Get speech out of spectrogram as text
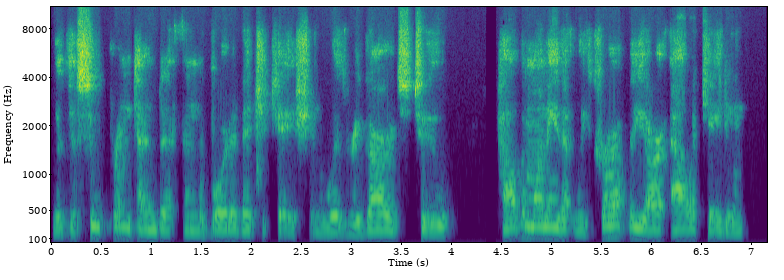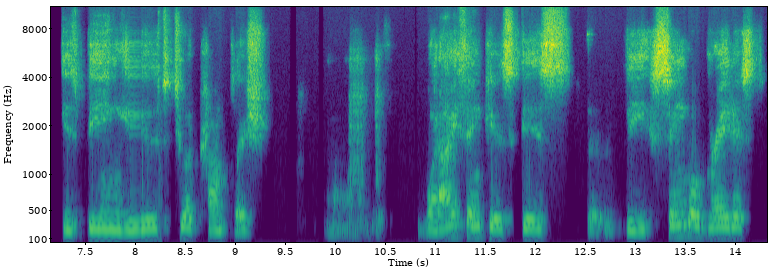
with the superintendent and the Board of Education with regards to how the money that we currently are allocating is being used to accomplish uh, what I think is, is the single greatest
